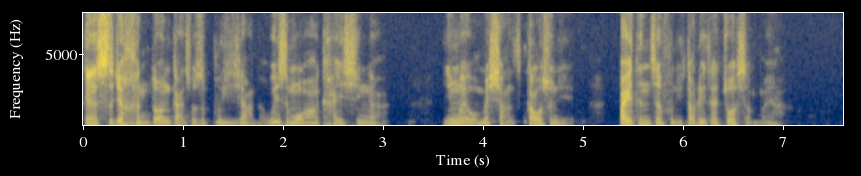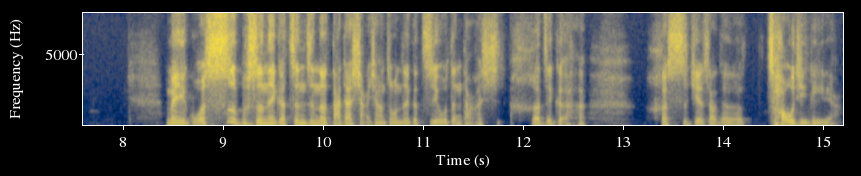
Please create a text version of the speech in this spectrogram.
跟世界很多人感受是不一样的。为什么我要开心啊？因为我们想告诉你，拜登政府你到底在做什么呀？美国是不是那个真正的大家想象中那个自由灯塔和和这个和世界上的超级力量？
